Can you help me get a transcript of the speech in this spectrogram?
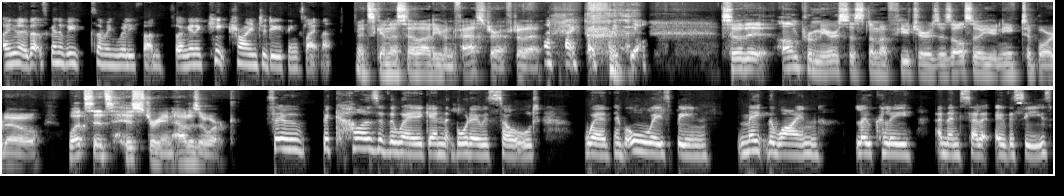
And you know that's going to be something really fun so i'm going to keep trying to do things like that. It's going to sell out even faster after that. Yeah. So the en primeur system of futures is also unique to bordeaux. What's its history and how does it work? So because of the way again that bordeaux is sold where they've always been make the wine locally and then sell it overseas.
